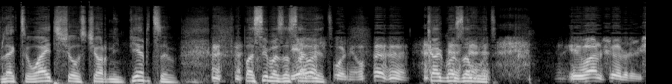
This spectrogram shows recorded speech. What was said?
Black to White, шоу с черным перцем. Спасибо за Я вас совет. понял. Как вас зовут? Иван Федорович.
